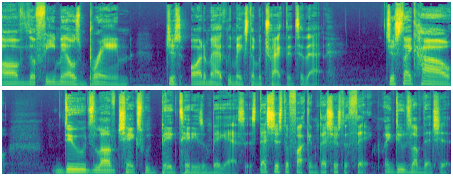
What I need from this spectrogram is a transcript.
of the female's brain just automatically makes them attracted to that. Just like how dudes love chicks with big titties and big asses. That's just a fucking that's just a thing. Like dudes love that shit.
